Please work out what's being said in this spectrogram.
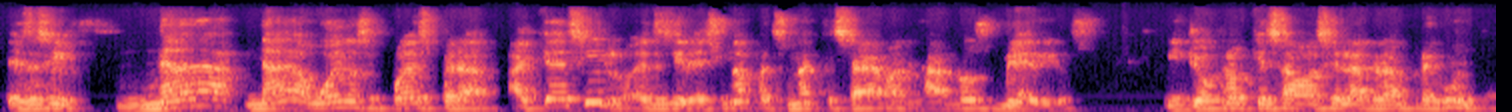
Es decir, nada, nada bueno se puede esperar, hay que decirlo. Es decir, es una persona que sabe manejar los medios, y yo creo que esa va a ser la gran pregunta.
